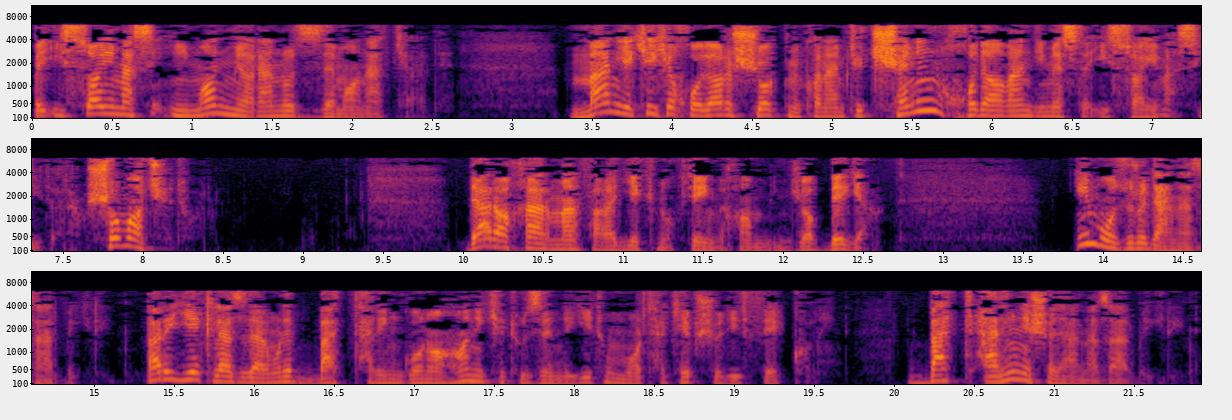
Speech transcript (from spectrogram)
به عیسی مسیح ایمان میارن رو زمانت کرده. من یکی که خدا رو شکر می‌کنم که چنین خداوندی مثل عیسی مسیح دارم. شما چطور؟ در آخر من فقط یک نکته می‌خوام اینجا بگم. این موضوع رو در نظر بگیرید. برای یک لحظه در مورد بدترین گناهانی که تو زندگیتون مرتکب شدید فکر کنید. بدترینش رو در نظر بگیرید.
